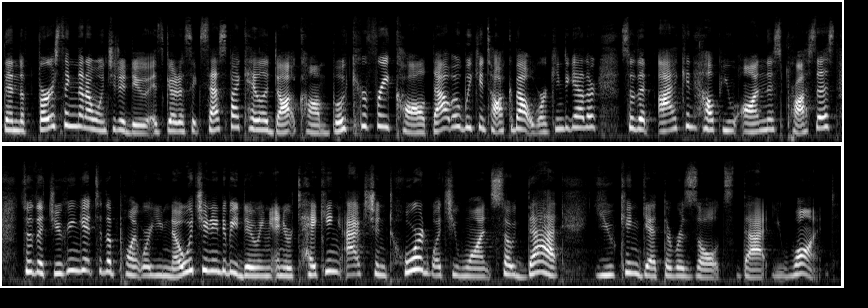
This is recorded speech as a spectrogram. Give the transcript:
Then the first thing that I want you to do is go to successbykayla.com, book your free call. That way we can talk about working together so that I can help you on this process so that you can get to the point where you know what you need to be doing and you're taking action toward what you want so that you can get the results that you want.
